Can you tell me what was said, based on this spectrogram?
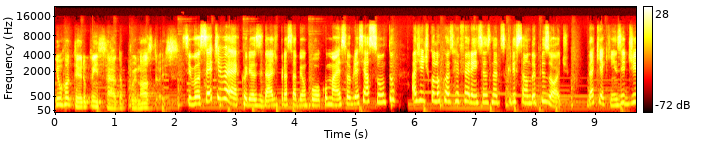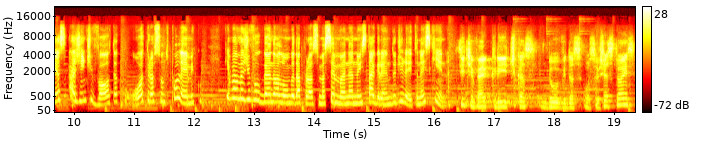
e o roteiro pensado por nós dois. Se você tiver curiosidade para saber um pouco mais sobre esse assunto, a gente colocou as referências na descrição do episódio. Daqui a 15 dias, a gente volta com outro assunto polêmico que vamos divulgando ao longo da próxima semana no Instagram do Direito na Esquina. Se tiver críticas, dúvidas ou sugestões,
